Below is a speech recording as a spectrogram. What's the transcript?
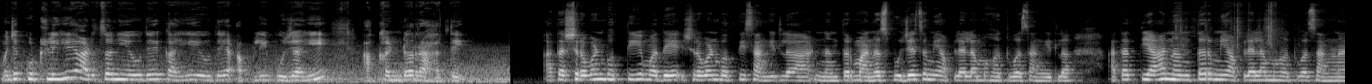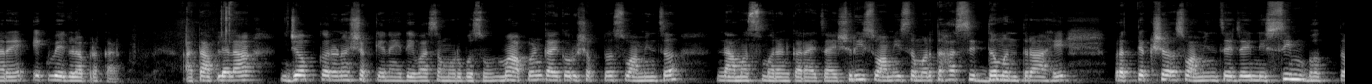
म्हणजे कुठलीही अडचण येऊ दे काही येऊ दे आपली पूजा ही अखंड राहते. आता श्रवण भक्तीमध्ये श्रवण भक्ती सांगितलं नंतर मानसपूजेचं मी आपल्याला महत्त्व सांगितलं. आता त्यानंतर मी आपल्याला महत्त्व सांगणार आहे एक वेगळा प्रकार. आता आपल्याला जप करणं शक्य नाही देवासमोर बसून. मग आपण काय करू शकतो? स्वामींचं नामस्मरण करायचं आहे. श्री स्वामी समर्थ हा सिद्ध मंत्र आहे. प्रत्यक्ष स्वामींचे जे निस्सीम भक्त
